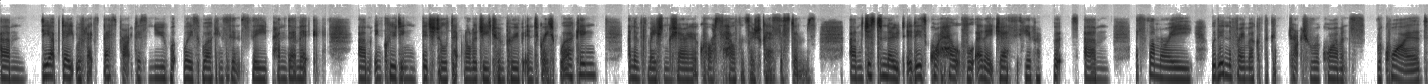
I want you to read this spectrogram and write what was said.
Um, the update reflects best practice, new ways of working since the pandemic, um, including digital technology to improve integrated working and information sharing across health and social care systems. Um, just to note, it is quite helpful. NHS have put um, a summary within the framework of the contractual requirements required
